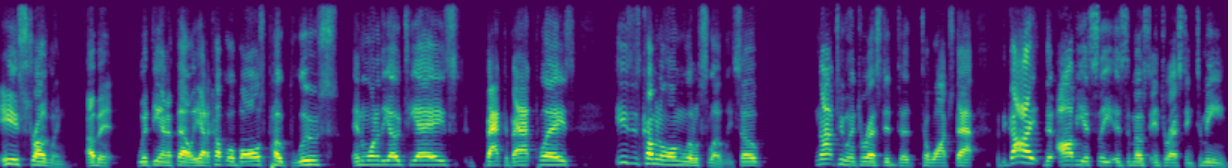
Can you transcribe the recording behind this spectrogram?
he's struggling a bit with the NFL. He had a couple of balls poked loose in one of the OTAs, back to back plays. He's just coming along a little slowly. So, not too interested to, to watch that. But the guy that obviously is the most interesting to me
